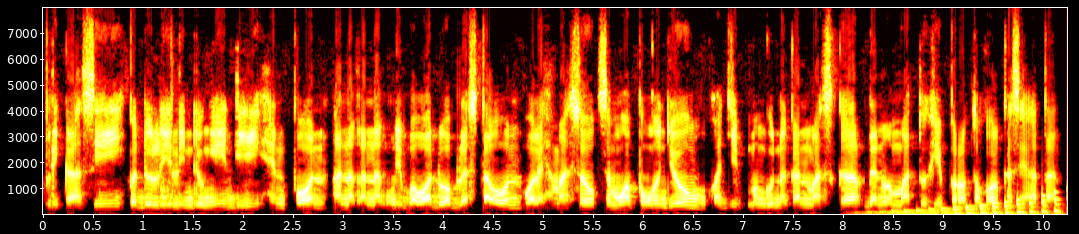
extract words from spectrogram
aplikasi peduli lindungi di handphone. Anak-anak di bawah 12 tahun boleh masuk, semua pengunjung wajib menggunakan masker dan mematuhi protokol kesehatan.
